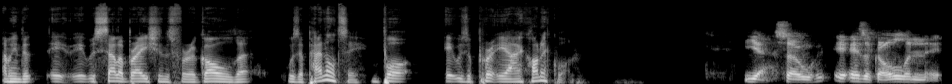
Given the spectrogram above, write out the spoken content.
I mean, that it, it was celebrations for a goal that was a penalty, but it was a pretty iconic one. Yeah, so it is a goal, and it,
